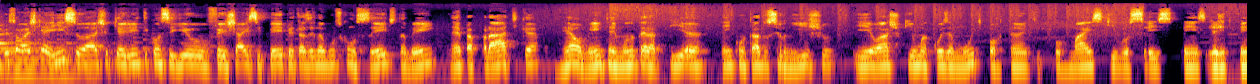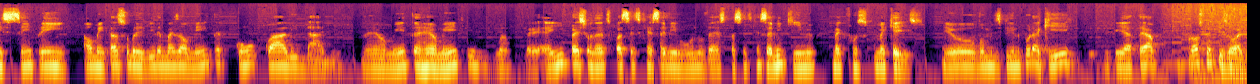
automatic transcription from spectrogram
Pessoal, acho que é isso. Acho que a gente conseguiu fechar esse paper trazendo alguns conceitos também né, para a prática. Realmente a imunoterapia tem encontrado o seu nicho. E eu acho que uma coisa muito importante, por mais que vocês pensem, que a gente pense sempre em aumentar a sobrevida, mas aumenta com qualidade. Né? Aumenta realmente, é impressionante os pacientes que recebem imuno versus pacientes que recebem químio, como é que, como é, que é isso. Eu vou me despedindo por aqui e até o próximo episódio.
